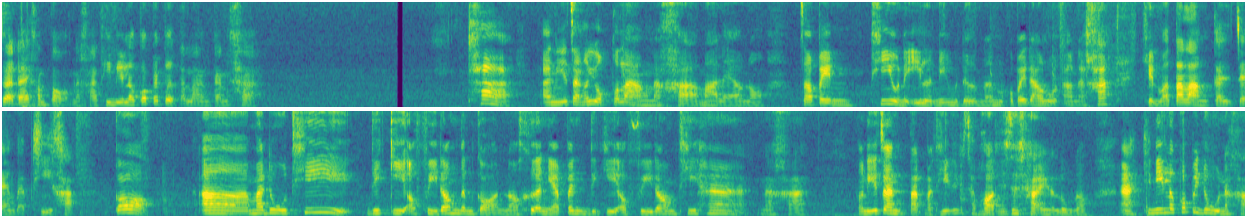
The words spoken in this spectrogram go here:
จะได้คำตอบนะคะ ทีนี้เราก็ไปเปิดตารางกันค่ะ ค่ะ อันนี้อาจารย์ก็ยกตารางนะคะมาแล้วเนาะ จะเป็นที่อยู่ใน e-learning เหมือนเดิมนะ หนูก็ไปดาวน์โหลดเอานะคะ เขียนว่าตารางการแจงแบบทีค่ะ ก็อ่ามาดูที่ degree of freedom กันก่อนเนาะ คืออันนี้เป็น degree of freedom ที่ 5 นะคะตอนนี้อาจารย์ตัดมาที่เฉพาะที่จะใช้นะลูกเนาะ อะ ทีนี้เราก็ไปดูนะคะ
